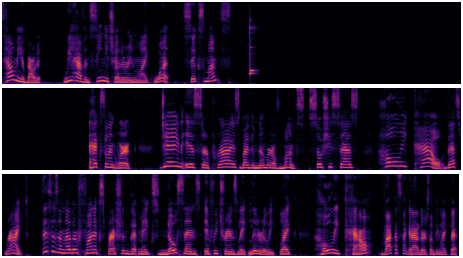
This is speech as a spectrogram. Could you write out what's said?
Tell me about it. We haven't seen each other in like what? Six months? Excellent work. Jane is surprised by the number of months, so she says, Holy cow, that's right. This is another fun expression that makes no sense if we translate literally, like holy cow, vaca sagrada, or something like that.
